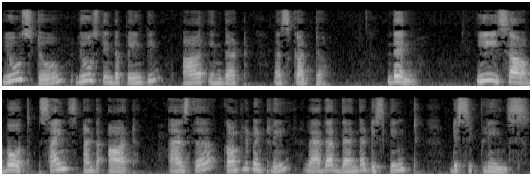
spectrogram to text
used to used in the painting or in that uh, sculptor. Then he saw both science and the art as the complementary rather than the distinct disciplines.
